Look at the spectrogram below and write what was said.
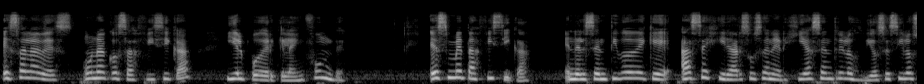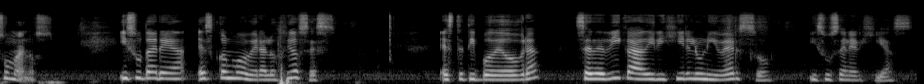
es a la vez una cosa física y el poder que la infunde. Es metafísica, en el sentido de que hace girar sus energías entre los dioses y los humanos, y su tarea es conmover a los dioses. Este tipo de obra se dedica a dirigir el universo y sus energías.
